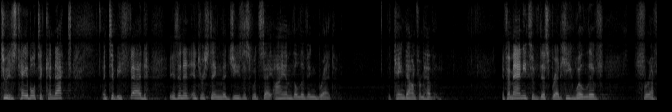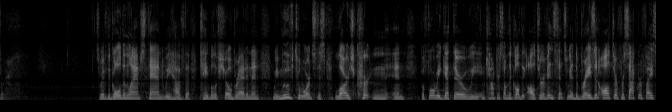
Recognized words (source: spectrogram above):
to his table to connect and to be fed. Isn't it interesting that Jesus would say, I am the living bread that came down from heaven? If a man eats of this bread, he will live forever. So we have the golden lampstand, we have the table of showbread, and then we move towards this large curtain. And before we get there, we encounter something called the altar of incense. We had the brazen altar for sacrifice.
